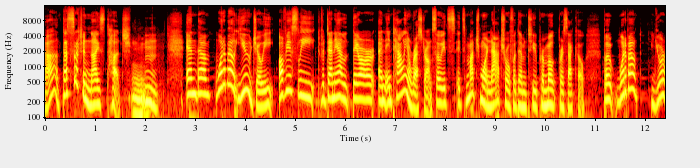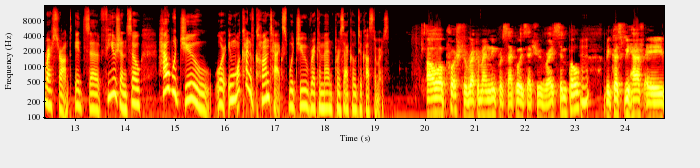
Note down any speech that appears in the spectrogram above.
Ah, that's such a nice touch. Mm. And um, what about you, Joey? Obviously, for Daniele, they are an Italian restaurant, so it's it's much more natural for them to promote prosecco. But what about your restaurant? It's a fusion. So, how would you, or in what kind of context would you recommend prosecco to customers? Our approach to recommending Prosecco is actually very simple because we have a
